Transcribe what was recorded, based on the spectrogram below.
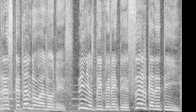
Rescatando valores. Niños diferentes cerca de ti.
